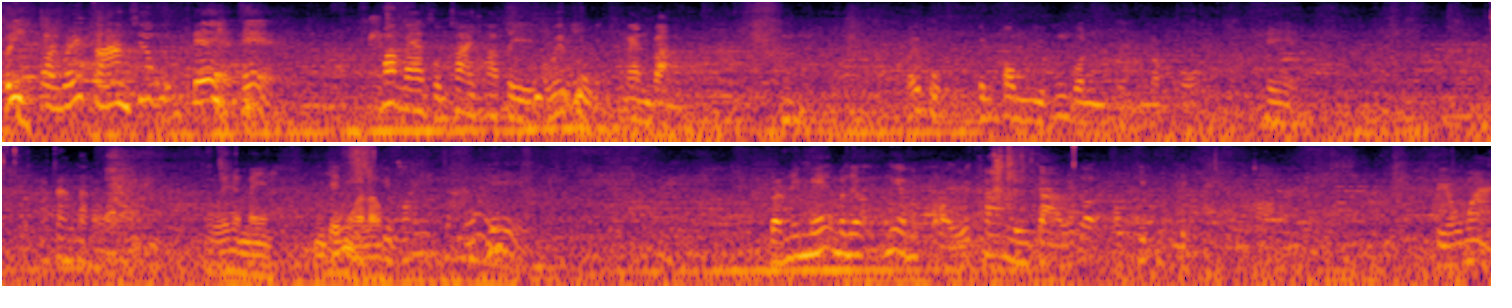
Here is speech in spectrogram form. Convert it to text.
เฮ้ยปล่อยไว้จานเชื่อผมเท่เท่มาดแมนสมชายชาตรีเอาไว้ผูกแมนบังไว้ผูกเป็นปมอยู่ข้างบนแบบโอ้เท่อาจารย์ตัดออกเอาไว้ทำไมมันใช้หัวเราเก็บไว้จานเท่แบบในเมะมันจะเนี่ยมันปล่อยไว้ข้างหนึ่งจานแล้วก็เอาคลิปมาติดเฟี้ยวมาก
